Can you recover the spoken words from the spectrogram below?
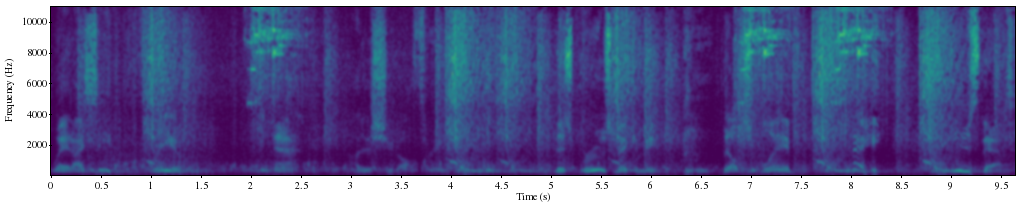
Wait, I see three of them. Nah, I'll just shoot all three. This brew's making me belch flame. Hey, use that.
